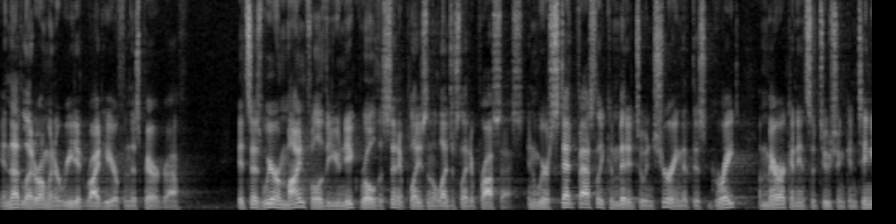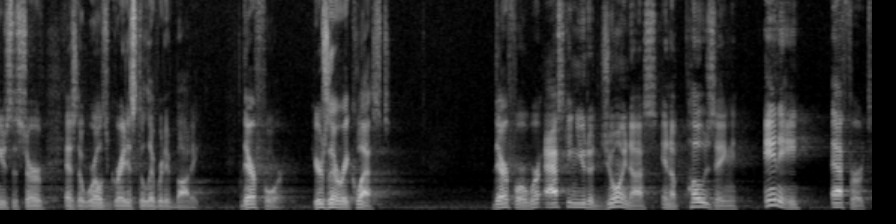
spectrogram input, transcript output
In that letter, I'm going to read it right here from this paragraph. It says, We are mindful of the unique role the Senate plays in the legislative process, and we are steadfastly committed to ensuring that this great American institution continues to serve as the world's greatest deliberative body. Therefore, here's their request Therefore, we're asking you to join us in opposing any effort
